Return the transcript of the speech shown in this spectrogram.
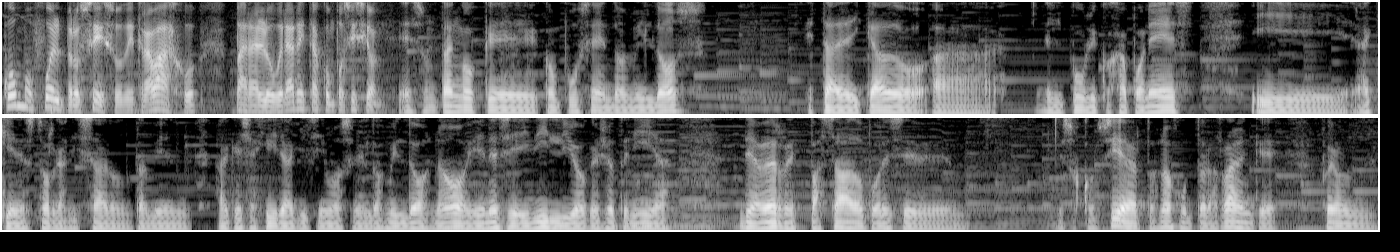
cómo fue el proceso de trabajo para lograr esta composición. Es un tango que compuse en 2002. Está dedicado a el público japonés y a quienes organizaron también aquella gira que hicimos en el 2002, ¿no? Y en ese idilio que yo tenía de haber pasado por ese esos conciertos, ¿no? Junto al arranque, fueron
